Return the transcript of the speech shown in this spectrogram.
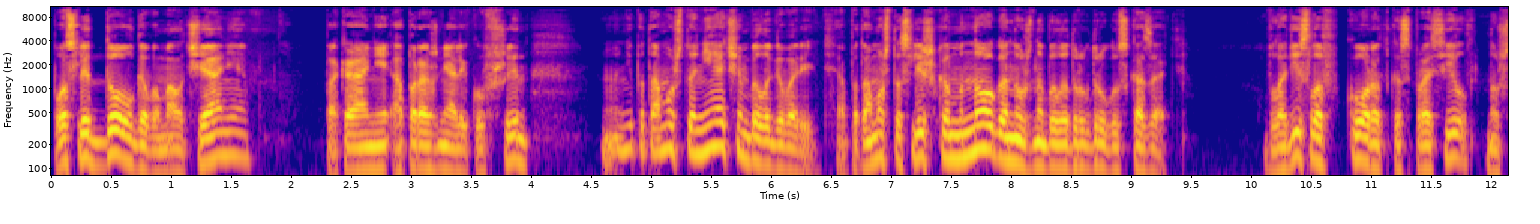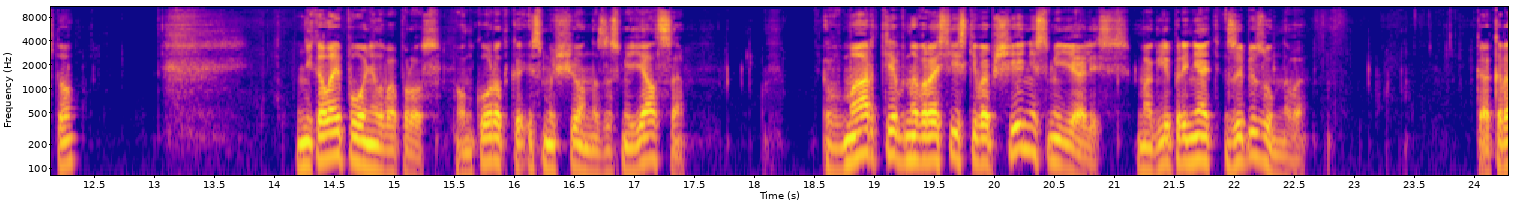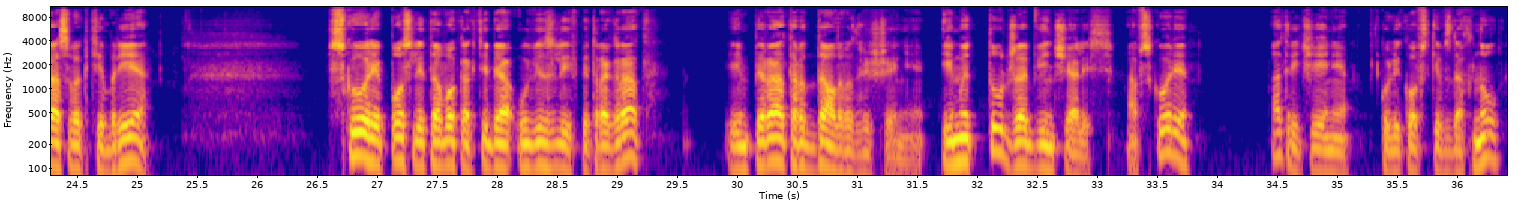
После долгого молчания, пока они опорожняли кувшин, ну, не потому что не о чем было говорить, а потому что слишком много нужно было друг другу сказать. Владислав коротко спросил, ну что? Николай понял вопрос. Он коротко и смущенно засмеялся. В марте в Новороссийске вообще не смеялись, могли принять за безумного. Как раз в октябре, вскоре после того, как тебя увезли в Петроград, Император дал разрешение, и мы тут же обвенчались, а вскоре — отречение. Куликовский вздохнул.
